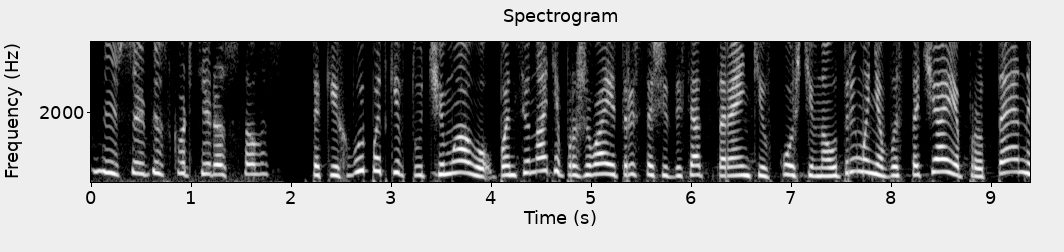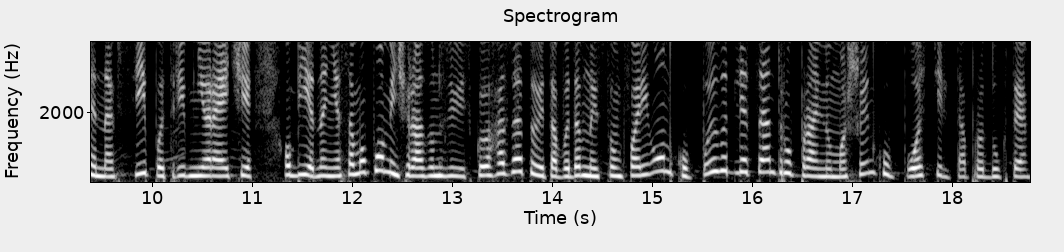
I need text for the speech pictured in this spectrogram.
ну и все, без квартиры осталась. Таких випадків тут чимало. У пансіонаті проживає 360 стареньків. Коштів на утримання вистачає, проте не на всі потрібні речі. Об'єднання «Самопоміч» разом з Львівською газетою та видавництвом «Фаріон» купили для центру пральну машинку, постіль та продукти.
